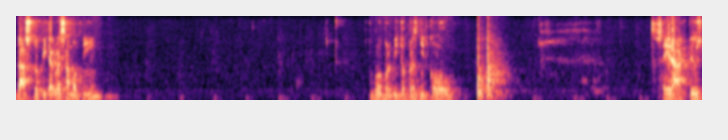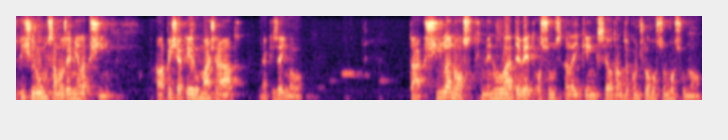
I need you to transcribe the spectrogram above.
Dá se to pít takhle samotný. Bylo blbý to prznit kolou. Sejrák, piju spíš rum, samozřejmě lepší. A napiš, jaký rum máš rád, jaký zajímalo. Tak, šílenost. Minule 9-8 z LA Kings, jo, tam to končilo 8-8, no.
